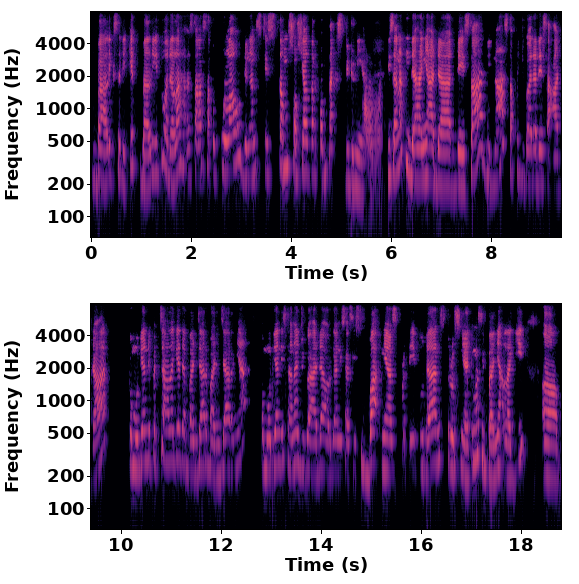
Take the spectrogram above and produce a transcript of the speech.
balik sedikit, Bali itu adalah salah satu pulau dengan sistem sosial terkompleks di dunia. Di sana tidak hanya ada desa, dinas, tapi juga ada desa adat, kemudian dipecah lagi ada banjar-banjarnya, kemudian di sana juga ada organisasi subaknya seperti itu dan seterusnya. Itu masih banyak lagi uh,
